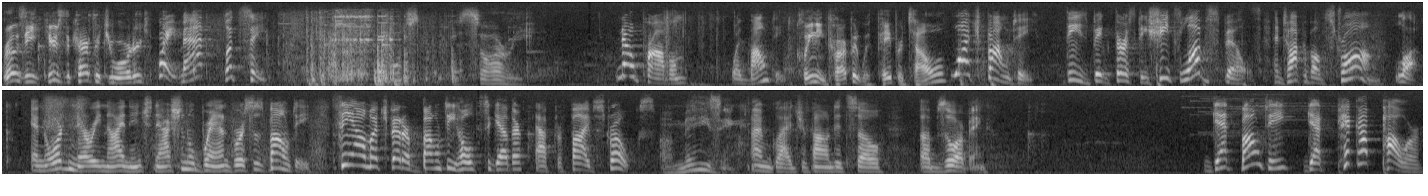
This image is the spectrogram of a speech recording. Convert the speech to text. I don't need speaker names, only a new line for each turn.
Rosie, here's the carpet you ordered.
Wait, Matt, let's see.
Sorry.
No problem. With Bounty.
Cleaning carpet with paper towel?
Watch Bounty. These big thirsty sheets love spills. And talk about strong. Look, an ordinary 9-inch national brand versus Bounty. See how much better Bounty holds together after five strokes.
Amazing.
I'm glad you found it so absorbing. Get Bounty, get pickup power.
